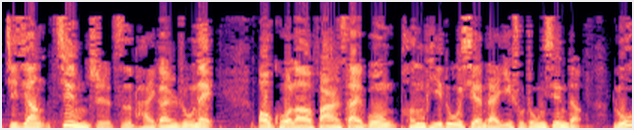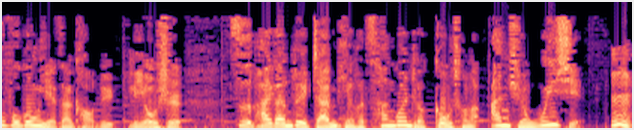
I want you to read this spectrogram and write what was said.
即将禁止自拍杆入内。包括了凡尔赛宫、蓬皮杜现代艺术中心等，卢浮宫也在考虑，理由是自拍杆对展品和参观者构成了安全威胁。嗯，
